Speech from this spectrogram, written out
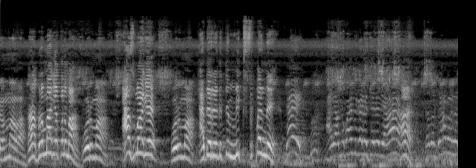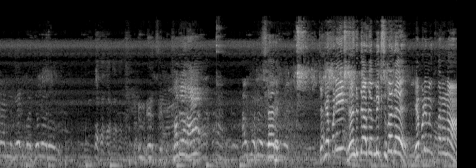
பிரம்மாவா? ஆ பிரம்மாக்கு எத்தனுமா ஒருமா. ஆஸ்மாக்கு? ஒருமா. அதை ரெண்டுத்தையும் மிக்ஸ் பண்ணு. ஏய் அது அந்த குழந்தை கையில தெரியாதா? ஆ, நம்ம டிராமா வேற ரெண்டு கேட்டு போய் சொல்லுவாரு சொல்றியாடா? சரி. எப்படி? ரெண்டுத்தையும் அப்படியே மிக்ஸ் பண்ணு. எப்படி மிக்ஸ் பண்ணணும்?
